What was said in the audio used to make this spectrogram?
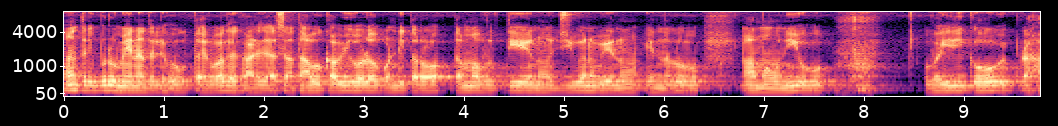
ನಂತರ ಇಬ್ಬರು ಮೇನಾದಲ್ಲಿ ಹೋಗುತ್ತಾ ಇರುವಾಗ ಕಾಳಿದಾಸ, ತಾವು ಕವಿಗಳೋ, ಪಂಡಿತರೋ, ತಮ್ಮ ವೃತ್ತಿಯೇನೋ, ಜೀವನವೇನೋ ಎನ್ನಲು ಆ ಮೌನಿಯು ವೈದಿಕೋ ವಿಪ್ರಹ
